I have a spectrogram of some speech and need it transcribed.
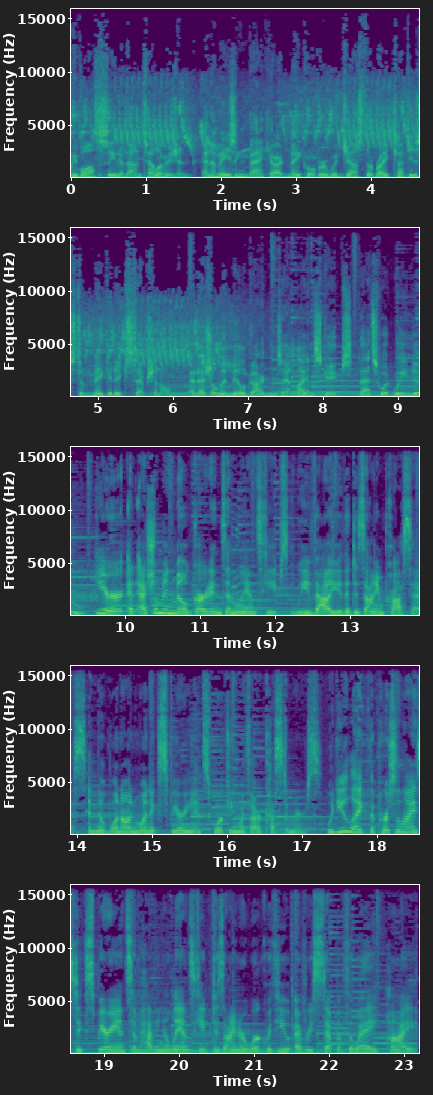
We've all seen it on television an amazing backyard makeover with just the right touches to make it exceptional. At Eshelman Mill Gardens and Landscapes, that's what we do. Here at Eshelman Mill Gardens and Landscapes, we value the design process and the one on one experience working with our customers. Would you like the personalized experience of having a landscape designer work with you every step of the way? Hi,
